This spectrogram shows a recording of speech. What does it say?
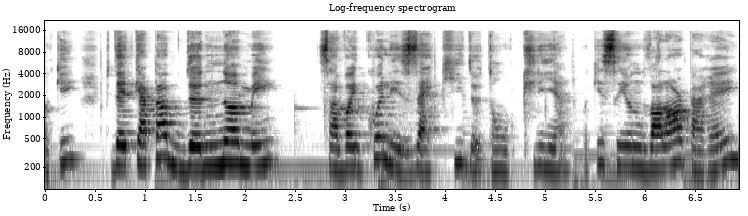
OK? Puis d'être capable de nommer ça va être quoi les acquis de ton client, OK? C'est une valeur pareille.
